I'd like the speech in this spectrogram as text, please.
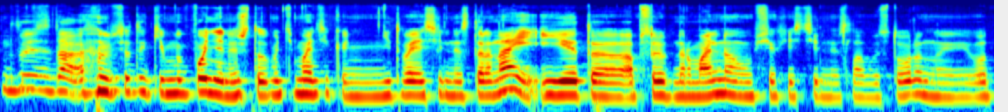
Ну, то есть, да, все-таки мы поняли, что математика не твоя сильная сторона, и это абсолютно нормально, у всех есть сильные и слабые стороны. И вот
